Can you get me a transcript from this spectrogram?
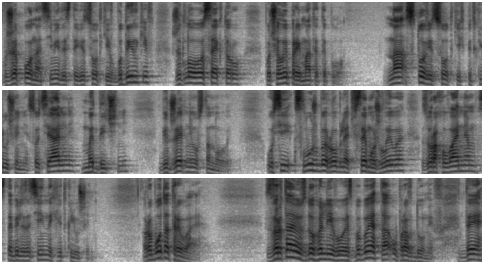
вже понад 70% будинків житлового сектору почали приймати тепло. На 100% підключені соціальні, медичні, бюджетні установи. Усі служби роблять все можливе з урахуванням стабілізаційних відключень. Робота триває. Звертаюсь до голів ОСББ та управдомів, де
